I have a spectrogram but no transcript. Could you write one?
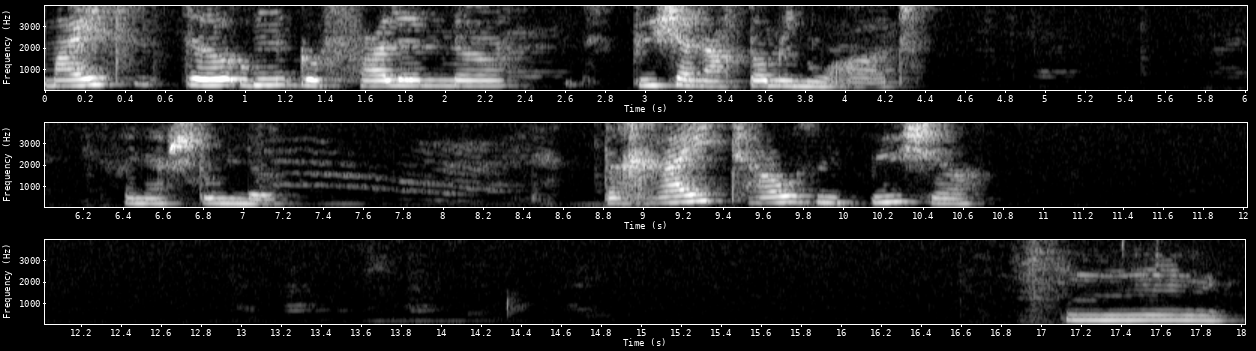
Meiste umgefallene Bücher nach Dominoart. In einer Stunde. 3000 Bücher. Hm.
